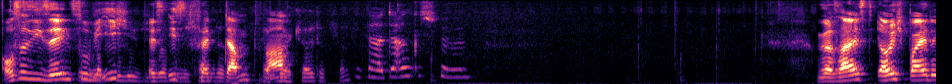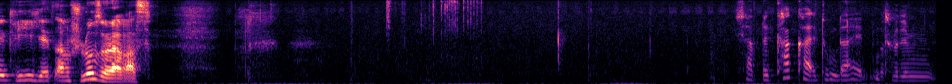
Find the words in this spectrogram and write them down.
Außer Sie sehen es so wie ich. Es ist verdammt warm. sind. Ja, danke schön. Und das heißt, euch beide kriege ich jetzt am Schluss, oder was? Ich habe eine Kackhaltung da hinten. Das mit dem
